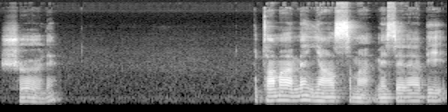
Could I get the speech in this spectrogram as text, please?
Şöyle. Bu tamamen yansıma. Mesela bir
